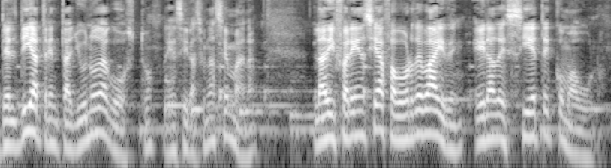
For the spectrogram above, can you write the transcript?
del día 31 de agosto, es decir, hace una semana, la diferencia a favor de Biden era de 7,1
